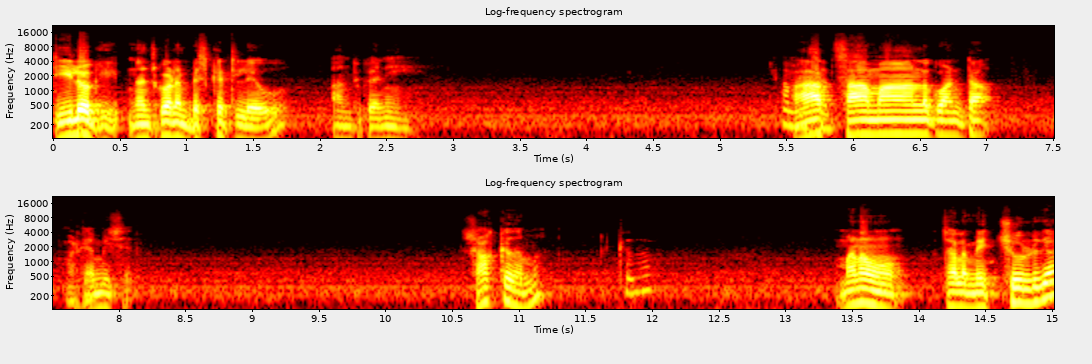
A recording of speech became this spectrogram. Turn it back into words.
టీలోకి నంచుకోవడం బిస్కెట్లు లేవు. అందుకని పాత సామాన్లు కొంటాం వాడికి అమ్మేశారు. షాక్ కదమ్మా? కదా? మనం చాలా మెచ్యూర్డ్గా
